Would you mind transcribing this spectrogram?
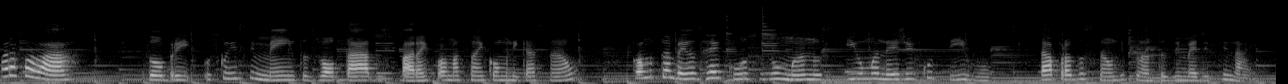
para falar sobre os conhecimentos voltados para a informação e comunicação, como também os recursos humanos e o manejo e cultivo da produção de plantas e medicinais.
